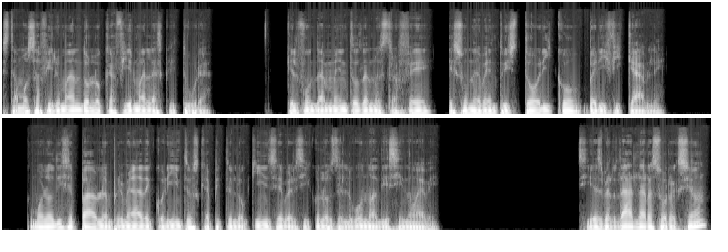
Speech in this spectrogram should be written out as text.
estamos afirmando lo que afirma la Escritura, que el fundamento de nuestra fe es un evento histórico verificable, como lo dice Pablo en 1 Corintios capítulo 15 versículos del 1 al 19. Si es verdad la resurrección,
